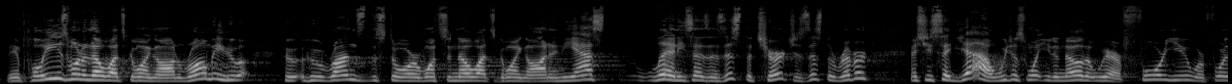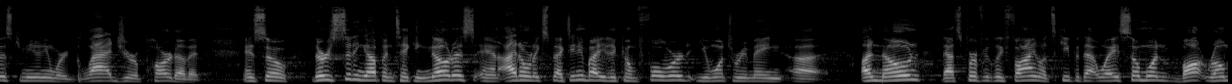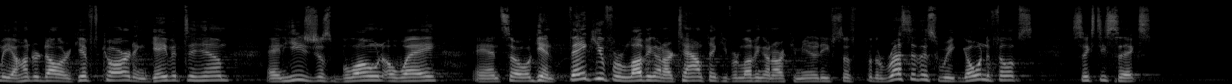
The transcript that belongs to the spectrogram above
The employees want to know what's going on. Romy, who, who, who runs the store, wants to know what's going on. And he asked Lynn, he says, Is this the church? Is this the river? And she said, Yeah, we just want you to know that we are for you. We're for this community, and we're glad you're a part of it. And so they're sitting up and taking notice, and I don't expect anybody to come forward. You want to remain. Uh, unknown, that's perfectly fine. Let's keep it that way. Someone bought Romy a $100 gift card and gave it to him, and he's just blown away. And so, again, thank you for loving on our town. Thank you for loving on our community. So, for the rest of this week, go into Phillips 66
